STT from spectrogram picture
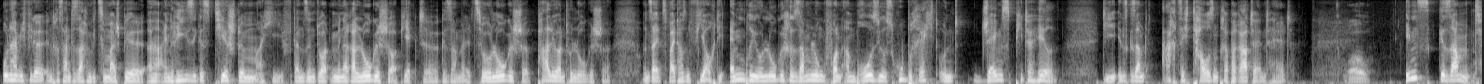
unheimlich viele interessante Sachen, wie zum Beispiel äh, ein riesiges Tierstimmenarchiv. Dann sind dort mineralogische Objekte gesammelt, zoologische, paläontologische und seit 2004 auch die embryologische Sammlung von Ambrosius Hubrecht und James Peter Hill, die insgesamt 80.000 Präparate enthält. Wow. Insgesamt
